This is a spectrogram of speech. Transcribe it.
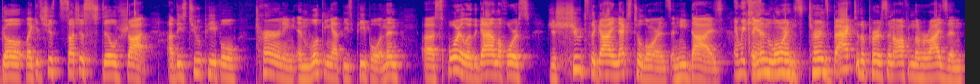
go like it's just such a still shot of these two people turning and looking at these people, and then uh, spoiler: the guy on the horse just shoots the guy next to Lawrence, and he dies. And we And can't- then Lawrence turns back to the person off in the horizon,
